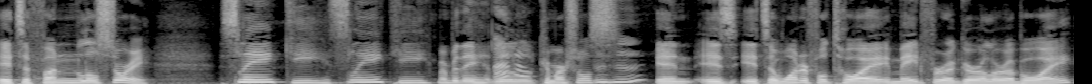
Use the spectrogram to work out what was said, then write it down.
It's a fun little story. Slinky, Slinky. Remember the little commercials? Mm-hmm. And is it's a wonderful toy made for a girl or a boy.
